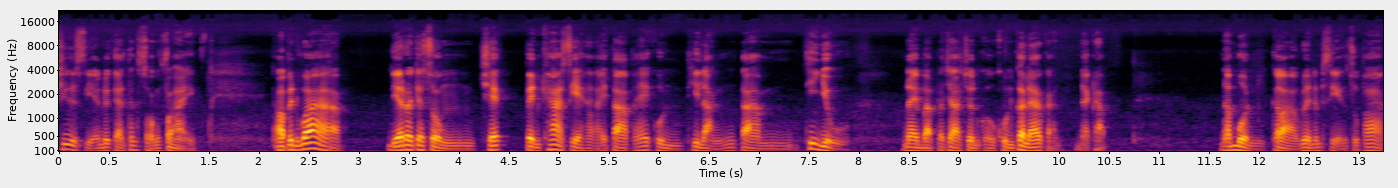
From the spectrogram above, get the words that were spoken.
ชื่อเสียงด้วยกันทั้งสองฝ่าย เอาเป็นว่าเดี๋ยวเราจะส่งเช็คเป็นค่าเสียหายตามไปให้คุณทีหลังตามที่อยู่ในบัตรประชาชนของคุณก็แล้วกันนะครับ น้ำมนต์กล่าวด้วยน้ำเสียงสุภาพ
